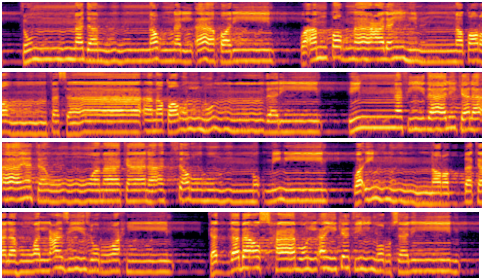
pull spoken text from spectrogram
ثم دمرنا الآخرين وأمطرنا عليهم مطرا فساء مطر المنذرين إن في ذلك لآية وما كان أكثرهم مؤمنين وإن ربك لهو العزيز الرحيم كذب أصحاب الأيكة المرسلين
